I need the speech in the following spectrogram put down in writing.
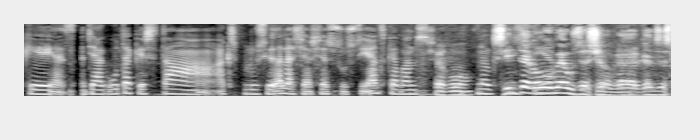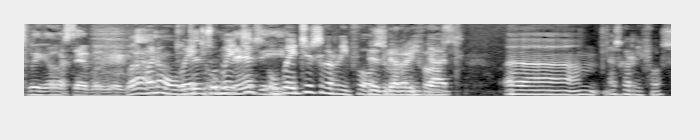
que hi ha hagut aquesta explosió de les xarxes socials que abans Segur. no Cinta, com ho veus, això, que, que ens explica l'Esteve? Perquè, clar, bueno, ho tu veig, tens ho un veig, net i... ho veig esgarrifós, Esgarrifós. la veritat. Uh, esgarrifós.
